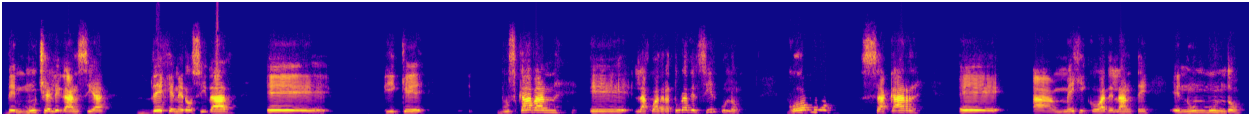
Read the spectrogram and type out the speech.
de mucha elegancia, de generosidad, eh, y que buscaban eh, la cuadratura del círculo, cómo sacar a México adelante en un mundo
